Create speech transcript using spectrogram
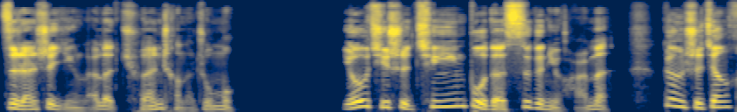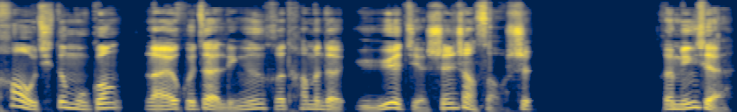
自然是引来了全场的注目，尤其是青音部的四个女孩们，更是将好奇的目光来回在林恩和他们的雨月姐身上扫视。很明显，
